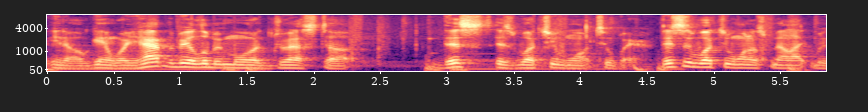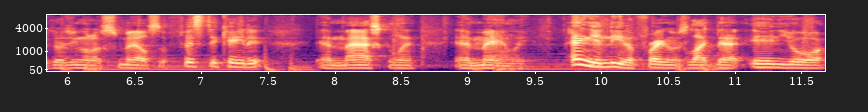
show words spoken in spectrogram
you know, again, where you have to be a little bit more dressed up, this is what you want to wear. This is what you want to smell like because you're going to smell sophisticated and masculine and manly. And you need a fragrance like that in your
